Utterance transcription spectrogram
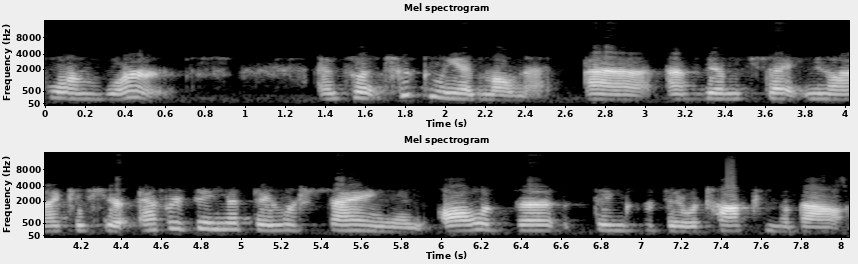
form words. And so it took me a moment uh, of them saying, you know, I could hear everything that they were saying and all of the things that they were talking about.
